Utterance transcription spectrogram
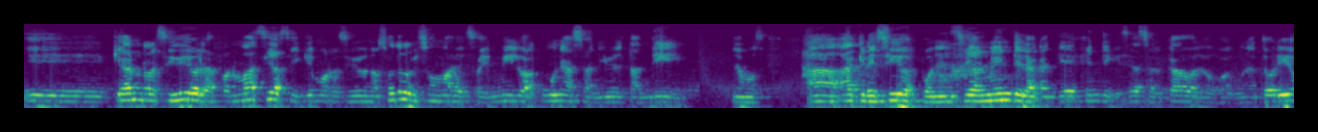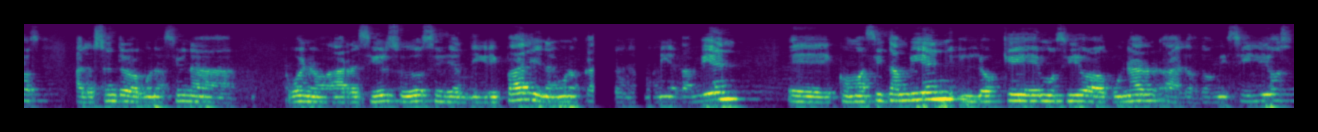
eh, que han recibido las farmacias y que hemos recibido nosotros, que son más de 6.000 vacunas a nivel Tandil. Digamos, ha, crecido exponencialmente la cantidad de gente que se ha acercado a los vacunatorios, a los centros de vacunación a, bueno, a recibir su dosis de antigripal y en algunos casos de neumonía también, eh, como así también los que hemos ido a vacunar a los domicilios,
